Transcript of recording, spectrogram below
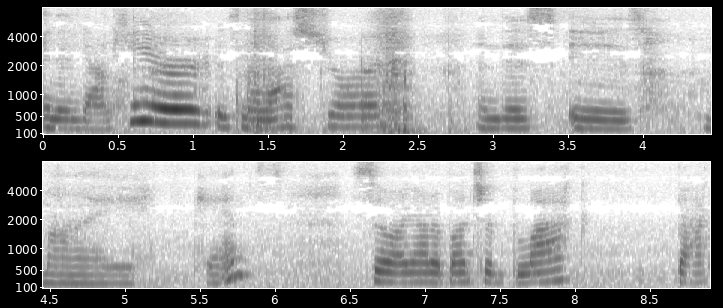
And then down here is my last drawer. And this is my pants. So I got a bunch of black back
